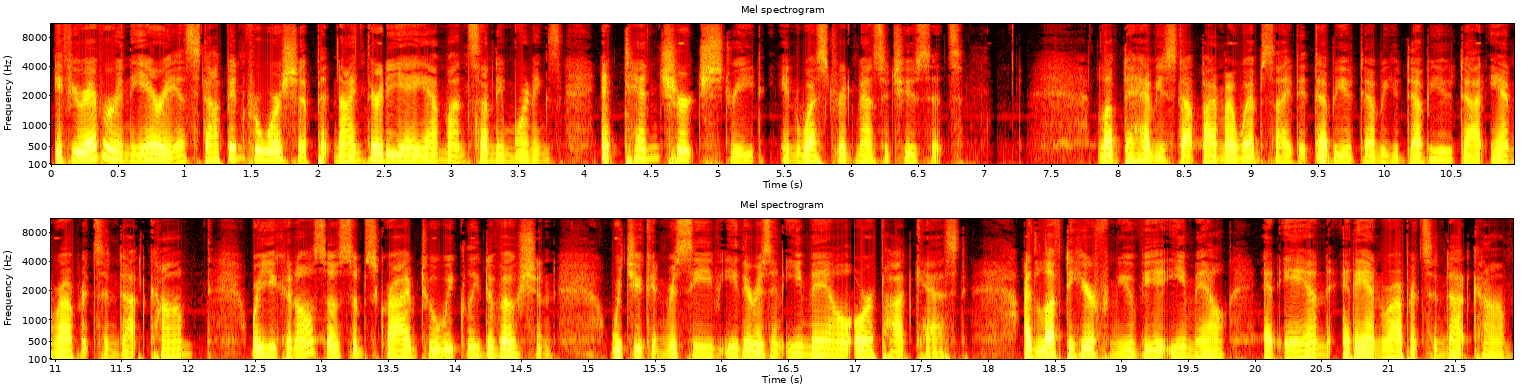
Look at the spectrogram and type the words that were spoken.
If you're ever in the area, stop in for worship at 9:30 a.m. on Sunday mornings at 10 Church Street in Westford, Massachusetts. Love to have you stop by my website at www.annrobertson.com, where you can also subscribe to a weekly devotion, which you can receive either as an email or a podcast. I'd love to hear from you via email at ann at annrobertson.com.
